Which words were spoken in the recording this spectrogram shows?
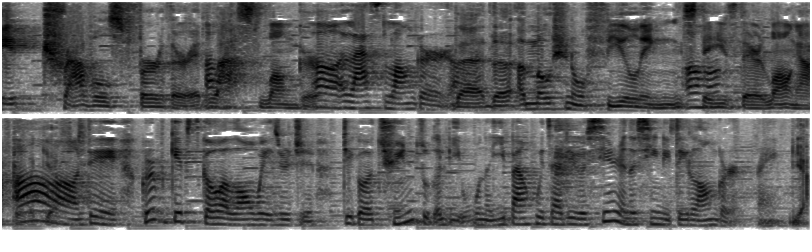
it travels further. It lasts longer. 呃 last longer。 the the emotional feeling stays there long after the 啊 gift.，对，group gifts go a long way 就是指这个群组的礼物呢，一般会在这个新人的心里 stay longer，right？ Yeah.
